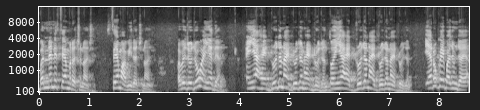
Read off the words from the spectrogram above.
બંનેની સેમ રચના છે. સેમ આવી રચના છે. હવે જોજો અહીંયા ધ્યાન. અહીંયા હાઇડ્રોજન હાઇડ્રોજન હાઇડ્રોજન તો અહીંયા હાઇડ્રોજન હાઇડ્રોજન હાઇડ્રોજન એરો કઈ બાજુ જાય?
